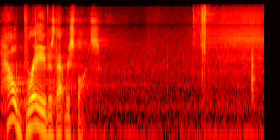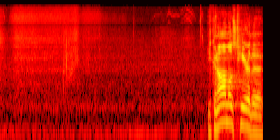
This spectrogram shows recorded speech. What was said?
How brave is that response? Can almost hear the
